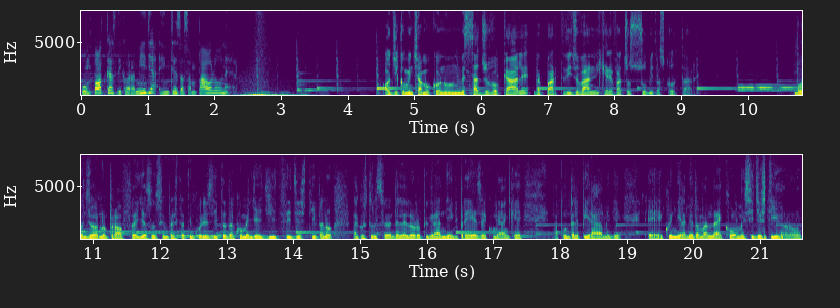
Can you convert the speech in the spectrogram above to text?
un podcast di Cora Media e Intesa San Paolo On Air. Oggi cominciamo con un messaggio vocale da parte di Giovanni che le faccio subito ascoltare. Buongiorno prof, io sono sempre stato incuriosito da come gli egizi gestivano la costruzione delle loro più grandi imprese, come anche appunto le piramidi. E quindi la mia domanda è come si gestivano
